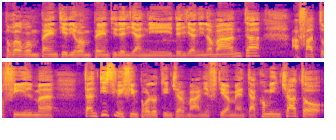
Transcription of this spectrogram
prorompenti e dirompenti degli anni, degli anni 90. Ha fatto film, tantissimi film prodotti in Germania effettivamente. Ha cominciato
